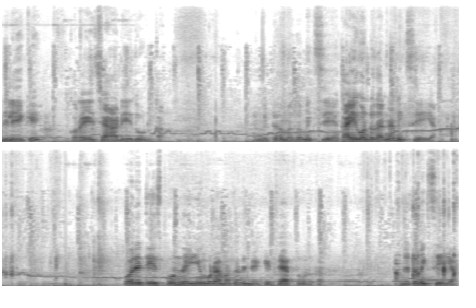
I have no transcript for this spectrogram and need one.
ഇതിലേക്ക് കുറേശ്ശെ ആഡ് ചെയ്ത് കൊടുക്കാം. എന്നിട്ട് നമുക്ക് മിക്സ് ചെയ്യാം. കൈ കൊണ്ട് തന്നെ മിക്സ് ചെയ്യാം. ഒരു ടീസ്പൂൺ നെയ്യും കൂടെ നമുക്ക് ഇതിന്റെക്ക് ചേർത്ത് കൊടുക്കാം. എന്നിട്ട് മിക്സ് ചെയ്യാം.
